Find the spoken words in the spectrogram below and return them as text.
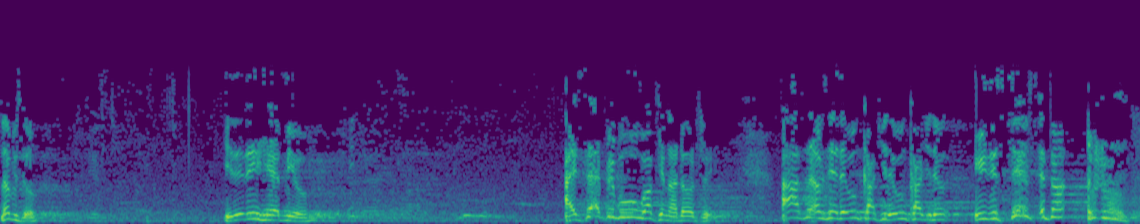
Let me so. You didn't hear me. Oh. I said people who work in adultery. I said, they won't catch you, they won't catch you. It is the same Satan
